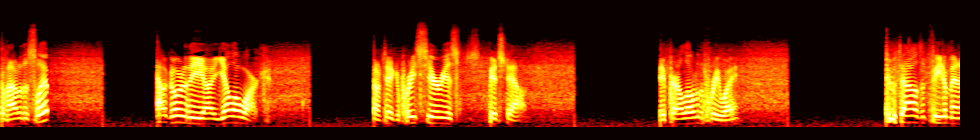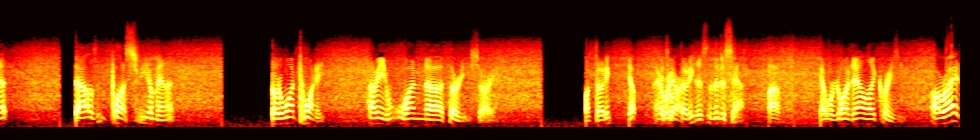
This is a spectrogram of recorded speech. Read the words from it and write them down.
Come out of the slip. Now go to the uh, yellow arc. To take a pretty serious pitch down. Okay, parallel to the freeway. 2,000 feet a minute. 1,000 plus feet a minute. Go to 120. I mean 130, sorry. 130. Yep, there It's we are. 130? This is the descent. Wow. Yeah, we're going down like crazy. All right,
